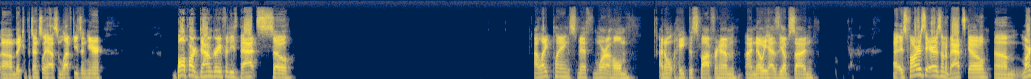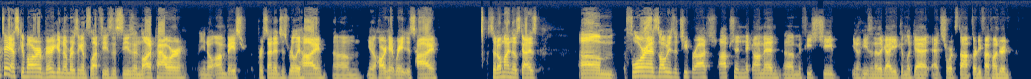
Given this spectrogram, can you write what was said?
Um, they could potentially have some lefties in here. Ballpark downgrade for these bats, so I like playing Smith more at home. I don't hate this spot for him. I know he has the upside. Uh, as far as the Arizona bats go, um, Marte Escobar, very good numbers against lefties this season. A lot of power. You know, on base percentage is really high. Um, you know, hard hit rate is high. So don't mind those guys. Um, Flores is always a cheaper op- option. Nick Ahmed, um, if he's cheap, you know, he's another guy you can look at at shortstop, 3,500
